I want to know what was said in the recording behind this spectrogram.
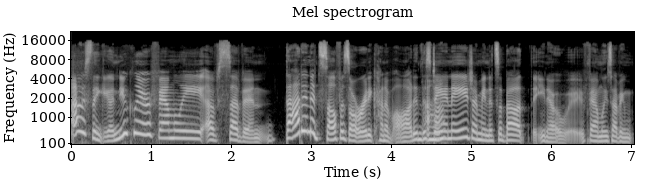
I was thinking a nuclear family of seven, that in itself is already kind of odd in this Uh-huh. day and age. I mean, it's about, you know, families having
